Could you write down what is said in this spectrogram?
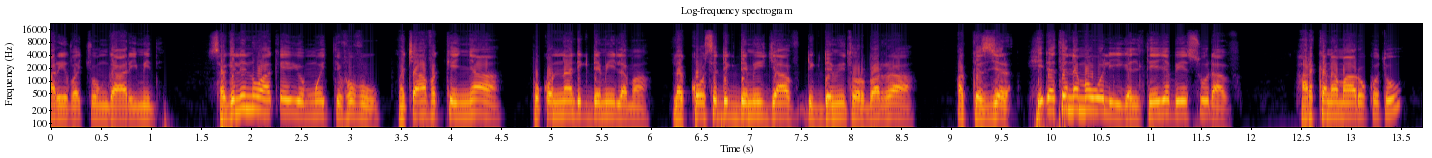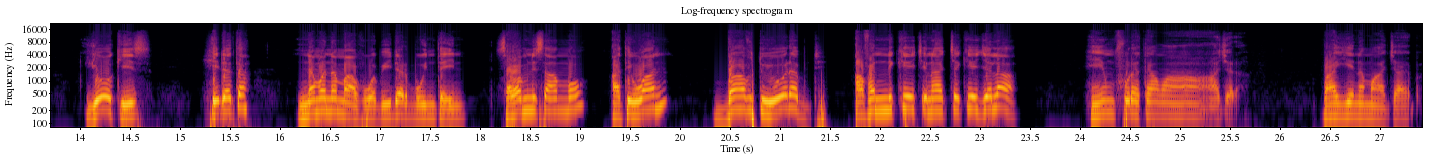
ariifachuun gaarii miti. Sagaleen waaqayyo yommuu itti fufu macaafa fakkeenyaa boqonnaa digdamii lama lakkoofsa digdamii jaaf digdamii torbarraa akkas jedha. Hidhata nama waliigaltee jabeessuudhaaf harka namaa rukutu yookiis hidhata nama namaaf wabii darbuu hin ta'in. Sababni isaa immoo ati waan baaftu yoo dhabde afanni kee cinaacha kee jalaa. Hin furatamaa jedha. Baay'ee nama ajaa'iba.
